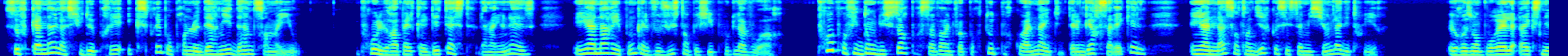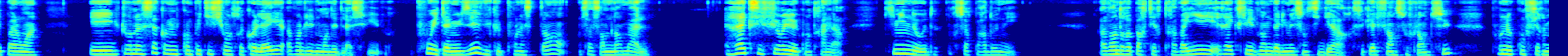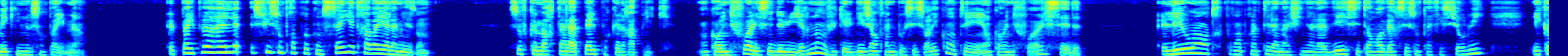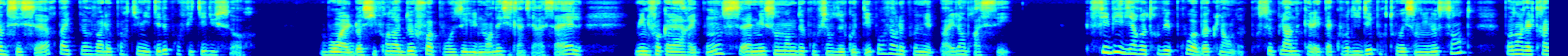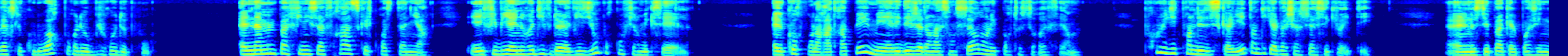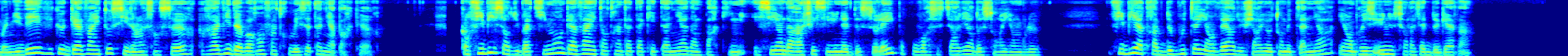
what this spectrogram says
sauf qu'Anna la suit de près exprès pour prendre le dernier d'Inde sans maillot. Prue lui rappelle qu'elle déteste la mayonnaise, et Anna répond qu'elle veut juste empêcher Prue de la voir. Prue profite donc du sort pour savoir une fois pour toutes pourquoi Anna est une telle garce avec elle, et Anna s'entend dire que c'est sa mission de la détruire. Heureusement pour elle, Rex n'est pas loin, et il tourne ça comme une compétition entre collègues avant de lui demander de la suivre. Prue est amusée vu que pour l'instant, ça semble normal. Rex est furieux contre Anna, qui minaude pour se faire pardonner. Avant de repartir travailler, Rex lui demande d'allumer son cigare, ce qu'elle fait en soufflant dessus, pour ne confirmer qu'ils ne sont pas humains. Piper, elle, suit son propre conseil et travaille à la maison. Sauf que Martin l'appelle pour qu'elle rapplique. Encore une fois, elle essaie de lui dire non, vu qu'elle est déjà en train de bosser sur les comptes, et encore une fois, elle cède. Léo entre pour emprunter la machine à laver, s'étant renversé son café sur lui, et comme ses sœurs, Piper voit l'opportunité de profiter du sort. Bon, elle doit s'y prendre à deux fois pour oser lui demander s'il s'intéresse à elle, mais une fois qu'elle a la réponse, elle met son manque de confiance de côté pour faire le premier pas et l'embrasser. Phoebe vient retrouver Prue à Buckland pour se plaindre qu'elle est à court d'idées pour trouver son innocente pendant qu'elle traverse le couloir pour aller au bureau de Prue. Elle n'a même pas fini sa phrase qu'elle croise Tania, et Phoebe a une rediff de la vision pour confirmer que c'est elle. Elle court pour la rattraper, mais elle est déjà dans l'ascenseur dont les portes se referment. Prue lui dit de prendre les escaliers tandis qu'elle va chercher la sécurité. Elle ne sait pas à quel point c'est une bonne idée, vu que Gavin est aussi dans l'ascenseur, ravi d'avoir enfin trouvé sa Tania Parker. Quand Phoebe sort du bâtiment, Gavin est en train d'attaquer Tania dans le parking, essayant d'arracher ses lunettes de soleil pour pouvoir se servir de son rayon bleu. Phoebe attrape deux bouteilles en verre du chariot tombé de Tania et en brise une sur la tête de Gavin.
